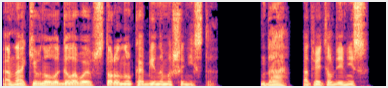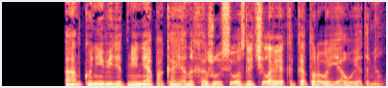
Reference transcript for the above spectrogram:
Она кивнула головой в сторону кабины машиниста. «Да», — ответил Денис. «Анку не видит меня, пока я нахожусь возле человека, которого я уведомил.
